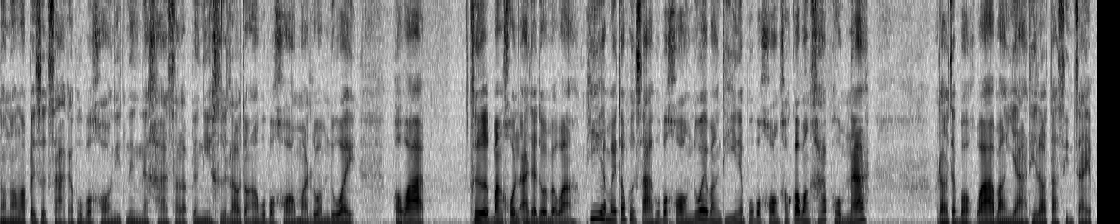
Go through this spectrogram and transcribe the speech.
น้องๆเราไปศึกษากับผู้ปกครองนิดนึงนะคะสำหรับเรื่องนี้คือเราต้องเอาผู้ปกครองมาร่วมด้วย เพราะว่า คือบางคนอาจจะโดนแบบว่า พี่ทำไมต้องปรึกษาผู้ปกครองด้วยบางทีเนี่ยผู้ปกครองเขาก็บังคับผมนะ เราจะบอกว่าบางอย่างที่เราตัดสินใจไป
